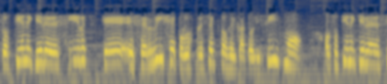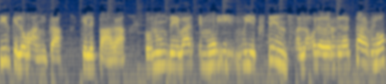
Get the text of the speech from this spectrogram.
sostiene quiere decir que eh, se rige por los preceptos del catolicismo, o sostiene quiere decir que lo banca, que le paga con un debate muy muy extenso a la hora de redactarlo,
